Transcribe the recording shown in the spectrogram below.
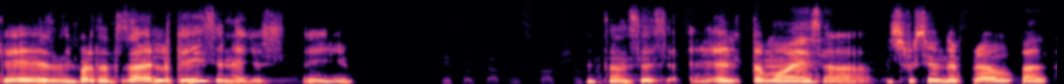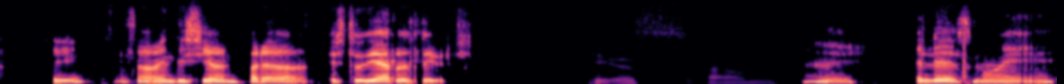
que es importante saber lo que dicen ellos. Entonces, él tomó esa instrucción de Prabhupada, esa bendición para estudiar los libros. Eh, él es muy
